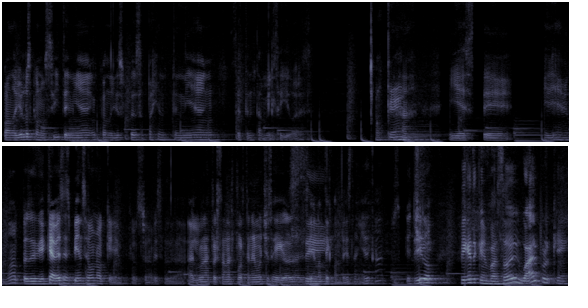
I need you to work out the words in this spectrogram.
Cuando yo los conocí, tenían, cuando yo supe de esa página, tenían 70 mil seguidores. Ok. Ajá. Y este. Y dije, no, pues es que a veces piensa uno que, pues a veces algunas personas por tener muchos seguidores veces ya Sí. no te contestan. Y dije, ah, pues qué Sí, chido. Fíjate que me pasó igual porque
